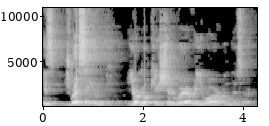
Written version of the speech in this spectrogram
is dressing your location wherever you are on this earth.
